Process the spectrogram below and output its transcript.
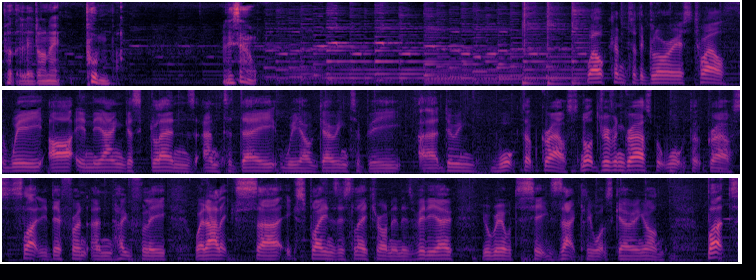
put the lid on it, boom, and it's out. Welcome to the glorious 12th. We are in the Angus Glens and today we are going to be uh, doing walked up grouse. Not driven grouse, but walked up grouse. Slightly different and hopefully when Alex uh, explains this later on in his video, you'll be able to see exactly what's going on. But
